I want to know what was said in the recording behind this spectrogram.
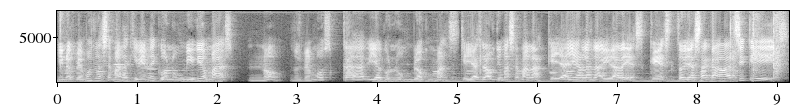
y nos vemos la semana que viene con un vídeo más. No, nos vemos cada día con un vlog más, que ya es la última semana, que ya llegan las navidades, que esto ya se acaba, chiquis.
